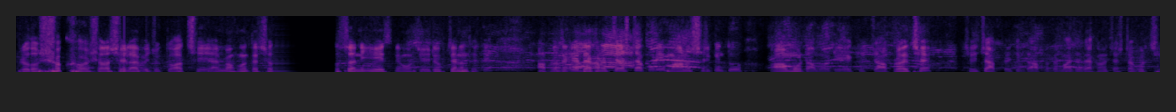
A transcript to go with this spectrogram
প্রিয় দর্শক, সরাসরি লাইভে যুক্ত আছি আমি Mohammad Ershad Hossain ES news YouTube channel থেকে। আপনাদেরকে দেখানোর চেষ্টা করি, মানুষের কিন্তু মোটামুটি একটু চাপ রয়েছে। সেই চাপটা কিন্তু আপনাদের মাঝে দেখানোর চেষ্টা করছি।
